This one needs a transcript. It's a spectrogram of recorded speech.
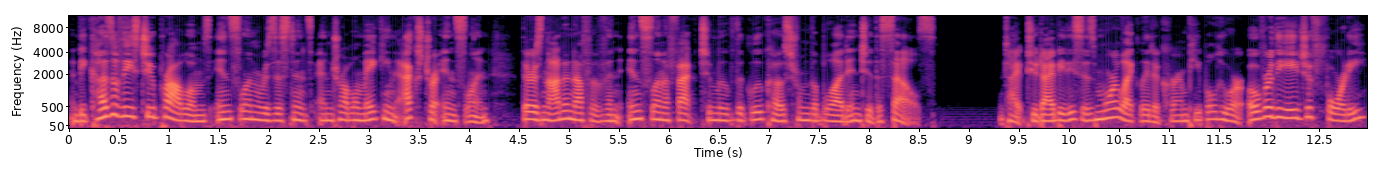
And because of these two problems, insulin resistance and trouble making extra insulin, there is not enough of an insulin effect to move the glucose from the blood into the cells. Type 2 diabetes is more likely to occur in people who are over the age of 40,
